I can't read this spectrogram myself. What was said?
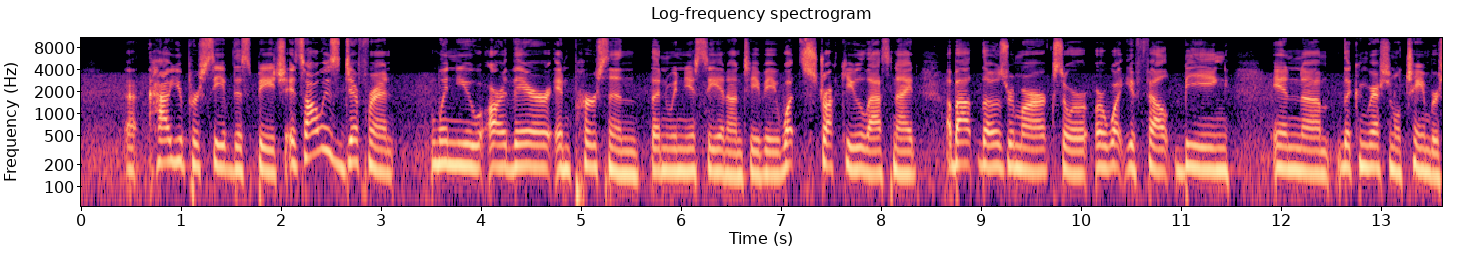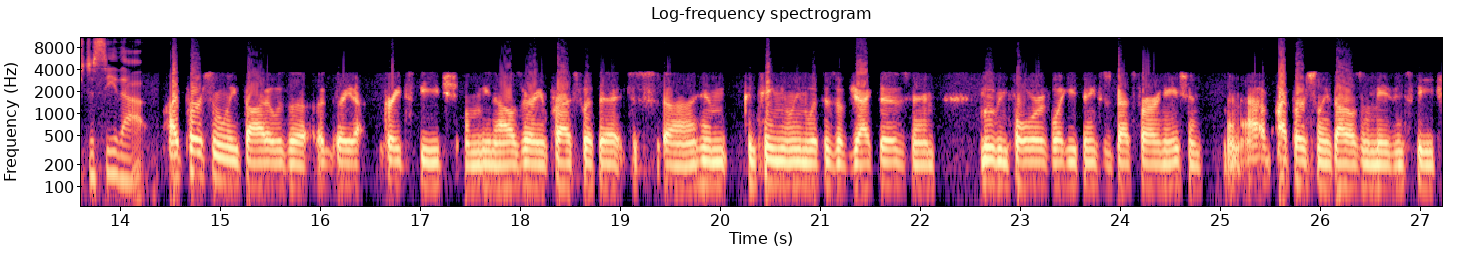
uh, how you perceive this speech. It's always different when you are there in person than when you see it on TV. What struck you last night about those remarks, or or what you felt being in um, the congressional chambers to see that? I personally thought it was a, a great, great speech. Um, you know, I was very impressed with it. Just uh, him continuing with his objectives and moving forward what he thinks is best for our nation. And I, I personally thought it was an amazing speech.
